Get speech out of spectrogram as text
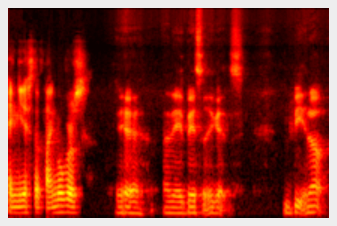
hingiest of hangovers. Yeah, and he basically gets beaten up.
